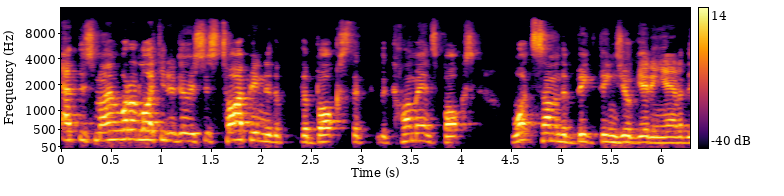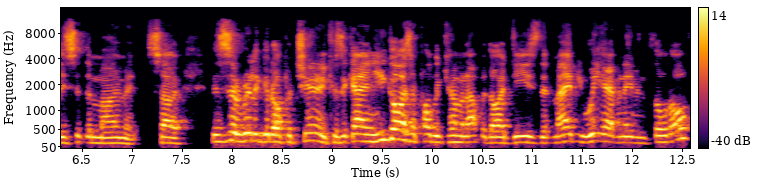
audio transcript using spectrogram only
at this moment, what I'd like you to do is just type into the, the box, the, the comments box, what some of the big things you're getting out of this at the moment. So this is a really good opportunity because again, you guys are probably coming up with ideas that maybe we haven't even thought of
